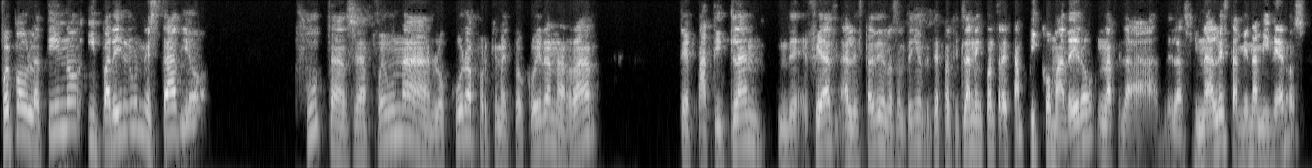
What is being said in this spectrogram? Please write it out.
fue paulatino y para ir a un estadio, puta, o sea, fue una locura porque me tocó ir a narrar Tepatitlán, de, fui al, estadio de los salteños de Tepatitlán en contra de Tampico Madero, una la, de las finales, también a Mineros.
